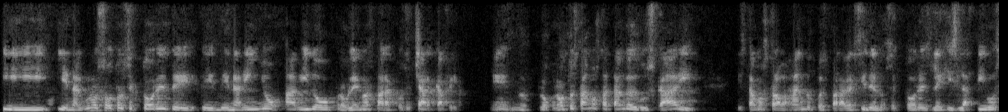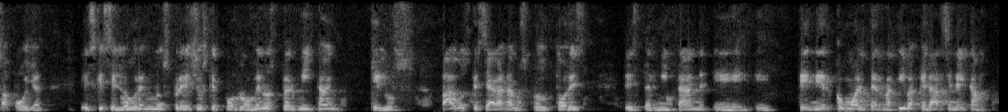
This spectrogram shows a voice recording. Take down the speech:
Y, y, en algunos otros sectores de, de, Nariño ha habido problemas para cosechar café. ¿eh? Lo que nosotros estamos tratando de buscar y estamos trabajando pues para ver si de los sectores legislativos apoyan, es que se logren unos precios que por lo menos permitan que los pagos que se hagan a los productores les permitan eh, eh, tener como alternativa quedarse en el campo.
